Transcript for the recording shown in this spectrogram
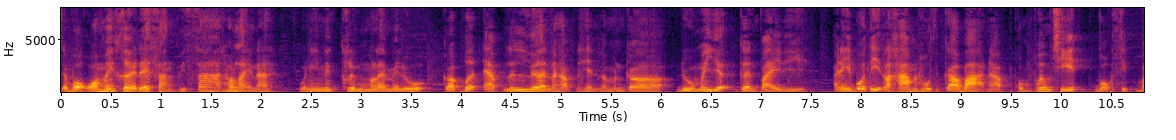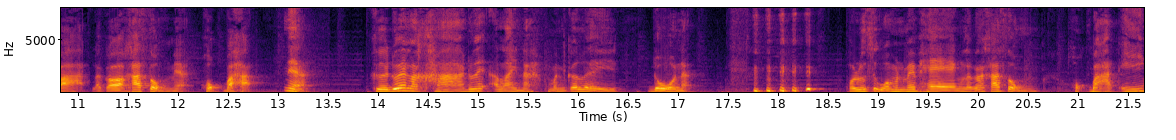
จะบอกว่าไม่เคยได้สั่งพิซซ่าเท่าไหร่นะ วันนี้นึกคลึ้มอะไรไม่รู้ ก็เปิดแอปเลื่อนๆนะครับ เห็นแล้วมันก็ดูไม่เยอะเกินไปดี อันนี้ปกติราคามัน 69 บาทนะครับ ผมเพิ่มชีสบวก 10 บาท แล้วก็ค่าส่งเนี่ย 6 บาท เนี่ย คือด้วยราคาด้วยอะไรนะ มันก็เลยโดนอะพอรู้สึกว่ามันไม่แพงแล้วก็ค่าส่ง 6 บาทเอง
